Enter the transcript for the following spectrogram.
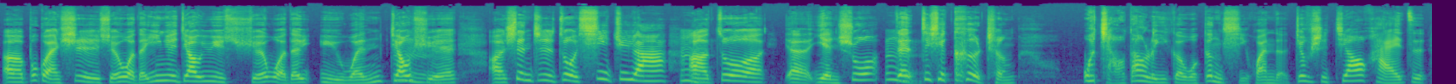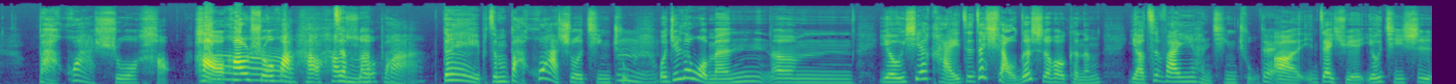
呃，不管是学我的音乐教育，学我的语文教学，嗯。呃，甚至做戏剧啊啊、做呃演说嗯。的这些课程，我找到了一个我更喜欢的，就是教孩子把话说好，好好说话，啊好好怎么把对，怎么把话说清楚？嗯我觉得我们嗯，有一些孩子在小的时候可能咬字发音很清楚，对啊，在学，尤其是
